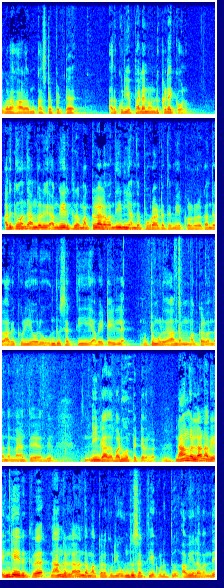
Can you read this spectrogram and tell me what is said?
இவ்வளவு காலமும் கஷ்டப்பட்ட அதுக்குரிய பலன் ஒன்று கிடைக்கணும். அதுக்கு வந்து அங்கே அங்கே இருக்கிற மக்களால் வந்து இனி அந்த போராட்டத்தை மேற்கொள்றதுக்கு அந்த அதுக்குரிய ஒரு உந்து சக்தி அவைகிட்ட இல்லை. முற்று முழுதாக அந்த மக்கள் வந்து அந்த மனத்திலிருந்து நீங்காத வடுவை பெற்றவர்கள். நாங்கள்லாம் அவை இங்கே இருக்கிற நாங்கள்லாம் அந்த மக்களுக்குரிய உந்து சக்தியை கொடுத்து அவைகளை வந்து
